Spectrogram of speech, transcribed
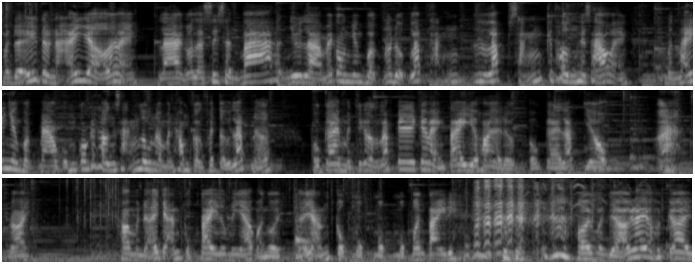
mình để ý từ nãy giờ các bạn là gọi là season 3 hình như là mấy con nhân vật nó được lắp thẳng lắp sẵn cái thân hay sao các bạn. Mình thấy nhân vật nào cũng có cái thân sẵn luôn nè mình không cần phải tự lắp nữa ok, mình chỉ cần lắp cái cái bàn tay vô thôi là được. Ok, lắp vô. À rồi. Thôi, mình để cho ảnh cục tay luôn đi nha, mọi người. Để cho ảnh cục một một một bên tay đi. Thôi, mình giỡn đấy. Ok,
